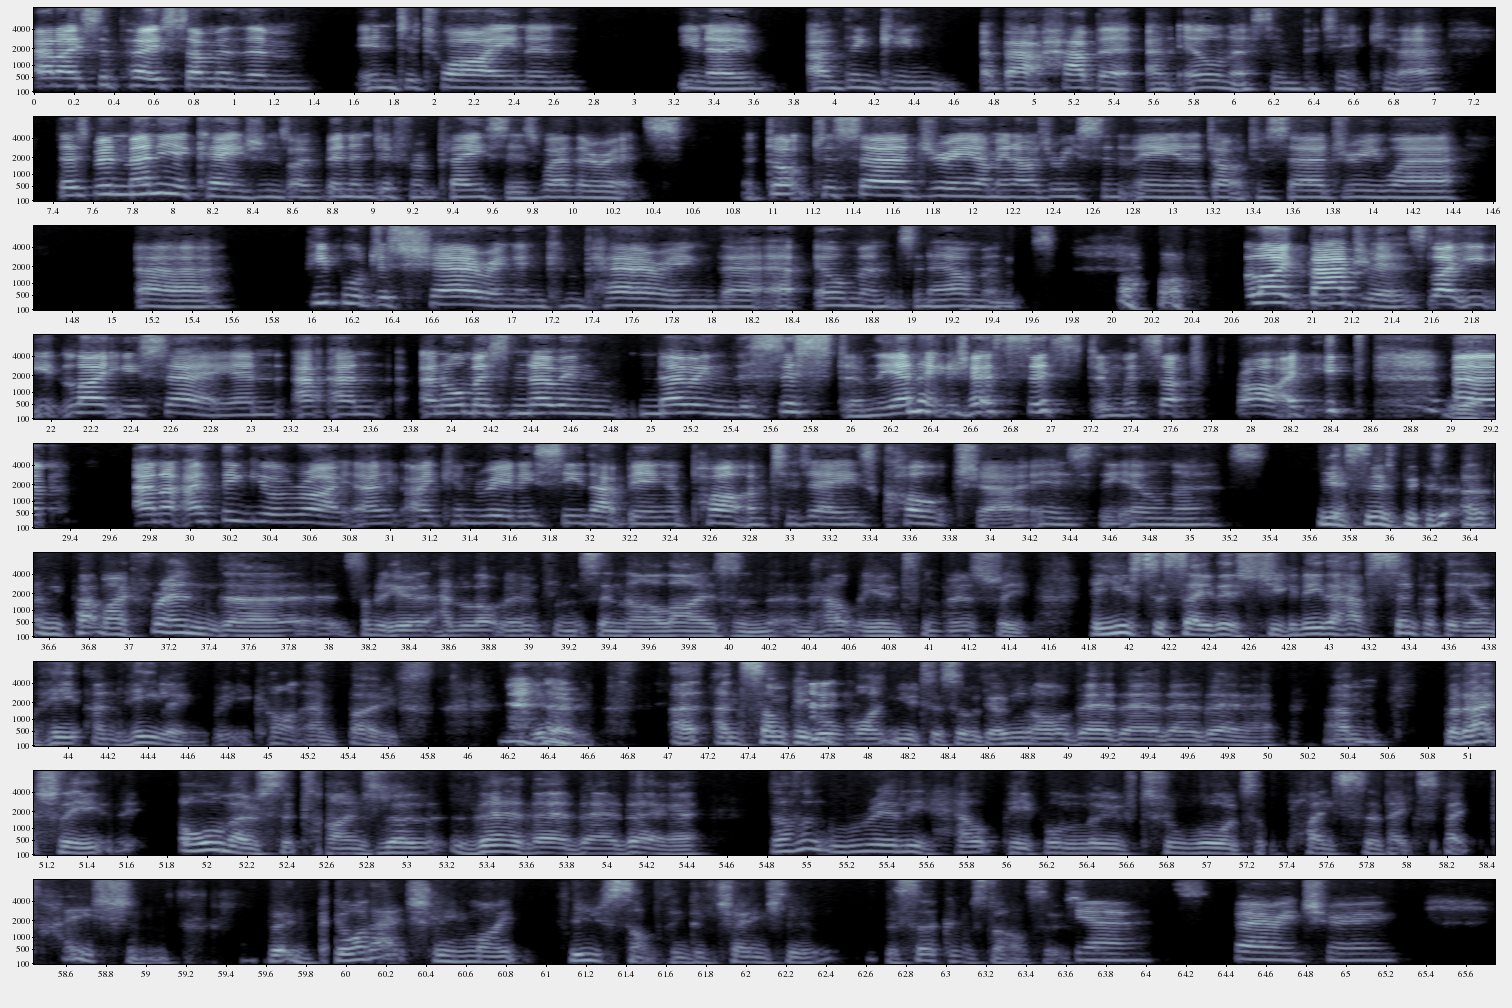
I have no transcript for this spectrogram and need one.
And I suppose some of them intertwine, and, you know, I'm thinking about habit and illness in particular. There's been many occasions I've been in different places, whether it's a doctor's surgery. I mean, I was recently in a doctor's surgery where uh, people just sharing and comparing their ailments and ailments like badges like you like you say and and and almost knowing knowing the system the NHS system with such pride Yeah. um and I, I think you're right I, I can really see that being a part of today's culture is the illness Yes, it is because, uh, in fact, my friend, uh, somebody who had a lot of influence in our lives and, and helped me into the ministry, he used to say this: you can either have sympathy on he and healing, but you can't have both. You know, uh, and some people want you to sort of go, "Oh, there, there, there, there," um, but actually, almost at times, the there, there, there, there doesn't really help people move towards a place of expectation that God actually might do something to change the, the circumstances. Yeah, very true.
